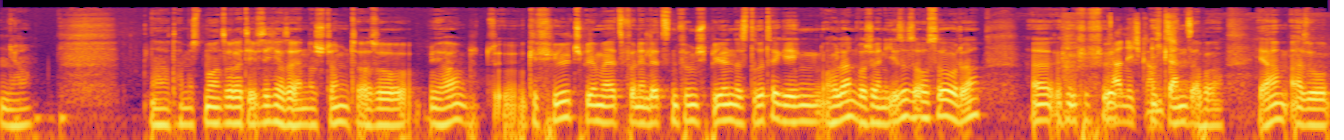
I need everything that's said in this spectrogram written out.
Ja. Na, da müssten wir uns relativ sicher sein, das stimmt. Also, ja, gefühlt spielen wir jetzt von den letzten fünf Spielen das dritte gegen Holland. Wahrscheinlich ist es auch so, oder? Ja, nicht ganz. Nicht ganz, aber ja, also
